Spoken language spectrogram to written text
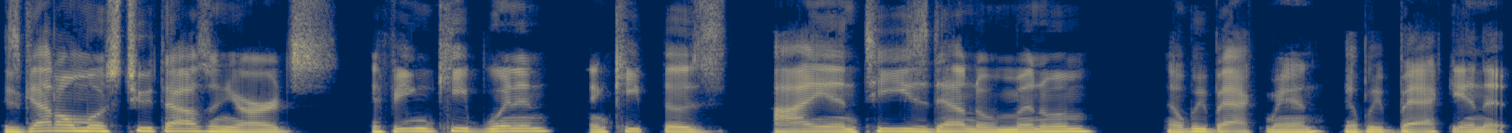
He's got almost 2,000 yards. If he can keep winning and keep those INTs down to a minimum, he'll be back, man. He'll be back in it.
